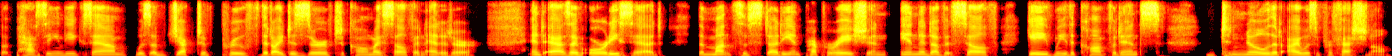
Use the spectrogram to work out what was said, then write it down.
But passing the exam was objective proof that I deserved to call myself an editor. And as I've already said, the months of study and preparation in and of itself gave me the confidence to know that I was a professional.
